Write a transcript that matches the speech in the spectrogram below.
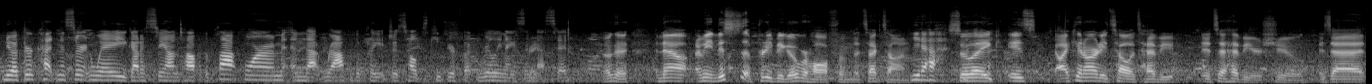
you know, if you're cutting a certain way, you got to stay on top of the platform, and that wrap of the plate just helps keep your foot really nice and nested. Okay. Now, I mean, this is a pretty big overhaul from the Tecton. Yeah. So like, is I can already tell it's heavy. It's a heavier shoe. Is that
